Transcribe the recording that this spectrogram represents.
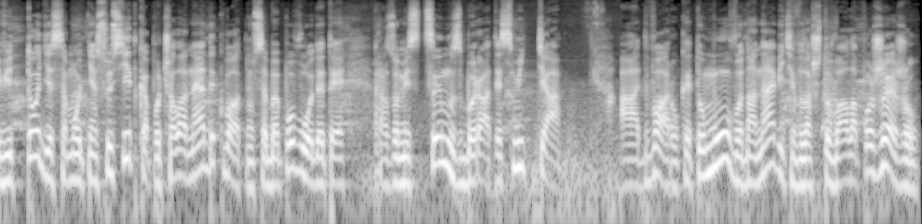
Відтоді самотня сусідка почала неадекватно себе поводити, разом із цим збирати сміття. А два роки тому вона навіть влаштувала пожежу.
